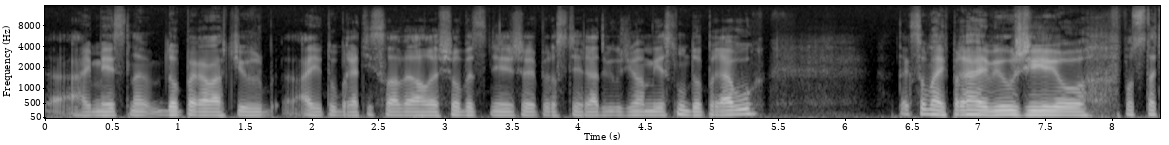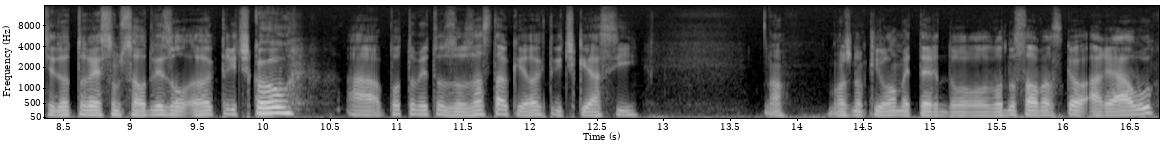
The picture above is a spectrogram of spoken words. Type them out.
aj miestna doprava, či už aj tu v Bratislave, ale všeobecne, že proste rád využívam miestnú dopravu. Tak som aj v Prahe využil, v podstate do Troje som sa odviezol električkou a potom je to zo zastávky električky asi, no, možno kilometr do vodnoslavarského areálu.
